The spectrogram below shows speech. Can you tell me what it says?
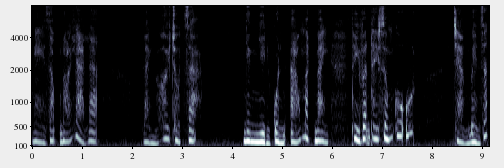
Nghe giọng nói lạ lạ, lành hơi trột dạ. Nhưng nhìn quần áo mặt mày thì vẫn thấy giống cô út. Chàng bèn dắt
